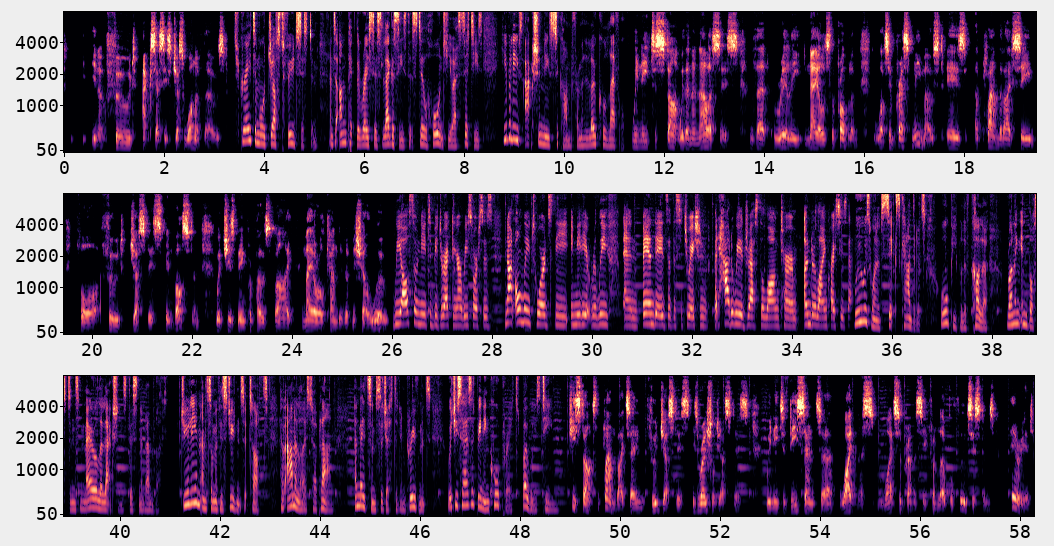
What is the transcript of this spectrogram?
you know, food access is just one of those. To create a more just food system and to unpick the racist legacies that still haunt US cities, he believes action needs to come from a local level. We need to start with an analysis that really nails the problem. What's impressed me most is a plan that I've seen for food justice in Boston, which is being proposed by mayoral candidate Michelle Wu. We also need to be directing our resources not only towards the immediate relief and band aids of the situation, but how do we address the long term underlying crises that. Wu is one of six candidates, all people of colour, running in Boston's mayoral elections this November. Julian and some of his students at Tufts have analysed her plan and made some suggested improvements, which he says have been incorporated by Wu's team. She starts the plan by saying food justice is racial justice. We need to decenter whiteness and white supremacy from local food systems, period.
